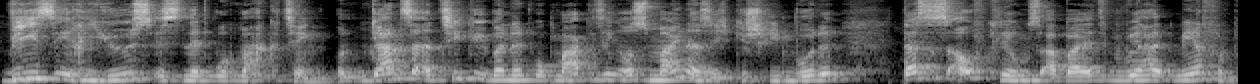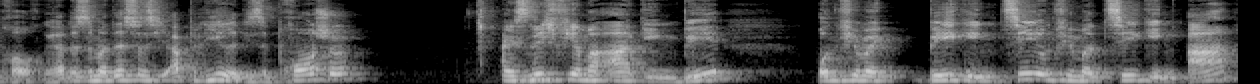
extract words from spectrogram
wie seriös ist Network Marketing? Und ein ganzer Artikel über Network Marketing aus meiner Sicht geschrieben wurde. Das ist Aufklärungsarbeit, wo wir halt mehr von brauchen. Ja, das ist immer das, was ich appelliere. Diese Branche ist nicht Firma A gegen B und Firma B gegen C und Firma C gegen A,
